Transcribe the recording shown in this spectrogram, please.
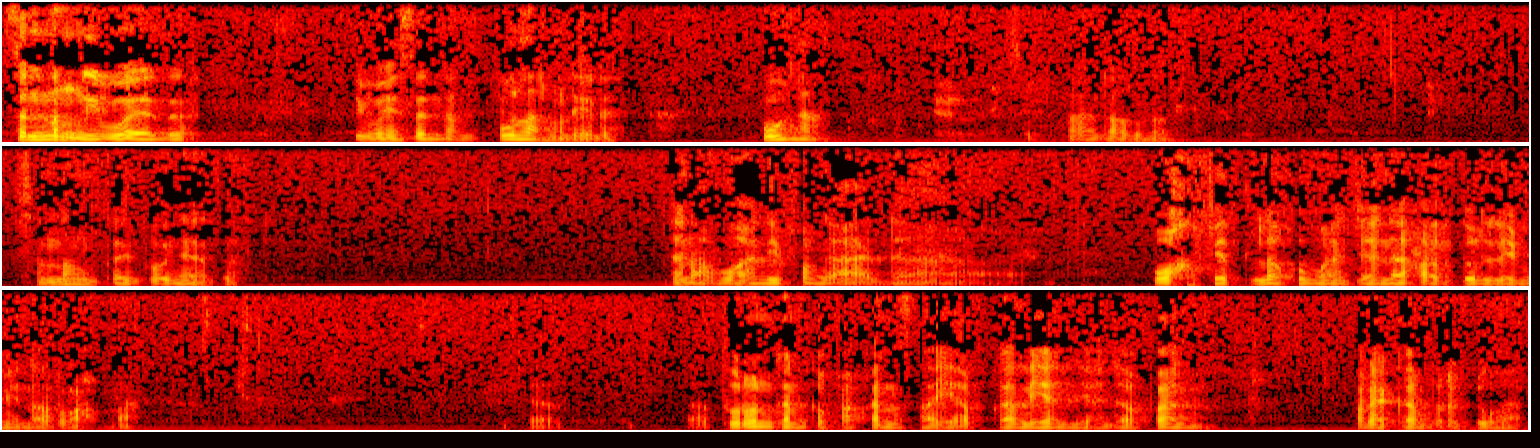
Seneng ibu itu. Ibunya seneng. Pulang dia dah. Pulang. Subhanallah. Seneng tuh ibunya tuh. Dan Abu Hanifah nggak ada. Waqfit lakum ajanaha dhulli minar rahmah turunkan kepakan sayap kalian di hadapan mereka berdua.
